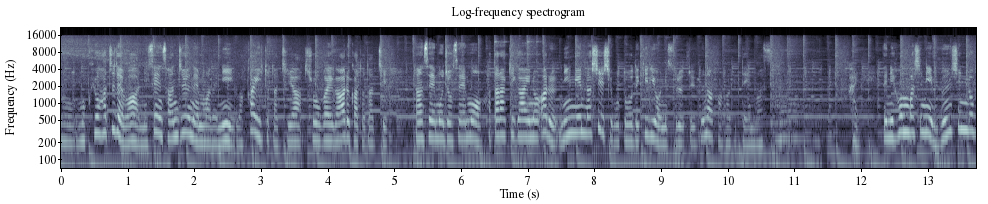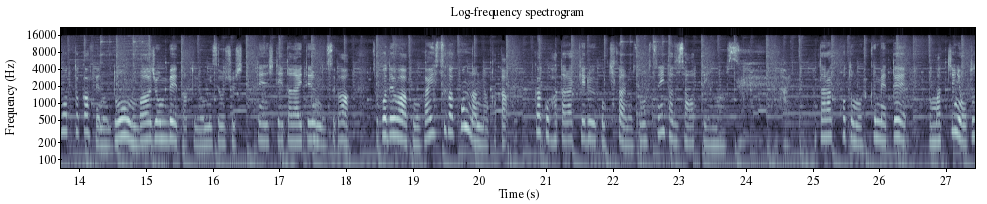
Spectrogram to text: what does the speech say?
目標8では2030年までに若い人たちや障害がある方たち男性も女性も働きがいのある人間らしい仕事をできるようにするというふうな掲げています。はい、で日本橋に分身ロボットカフェのドーンバージョンベータというお店を出店していただいてるんですがそこではこう外出が困難な方がこう働けるこう機会の創出に携わっています。働くことも含めてこう街に訪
